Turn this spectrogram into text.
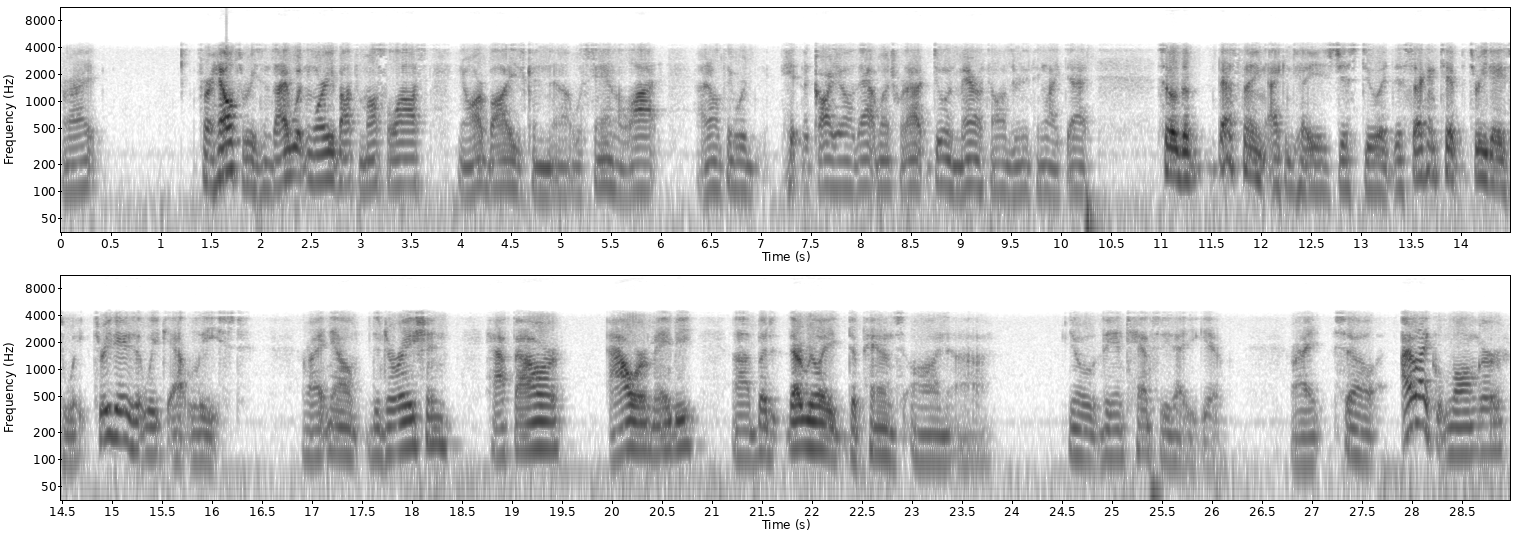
All right. For health reasons, I wouldn't worry about the muscle loss. You know, our bodies can uh, withstand a lot. I don't think we're hitting the cardio that much. We're not doing marathons or anything like that. So the best thing I can tell you is just do it. The second tip, three days a week. Three days a week at least. Right now, the duration, half hour, hour maybe, uh, but that really depends on uh, you know the intensity that you give. Right. So I like longer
